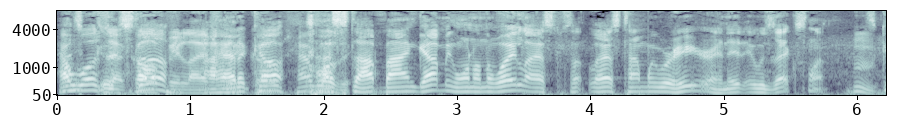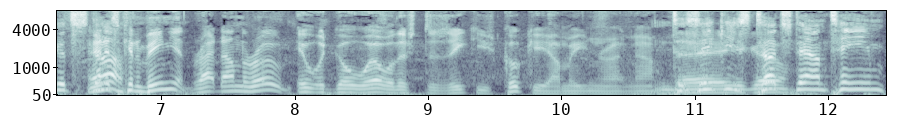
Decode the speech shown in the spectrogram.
How That's was that stuff. coffee last I had week, a cup. I was it? stopped by and got me one on the way last last time we were here, and it, it was excellent. Hmm. It's good stuff. And it's convenient, right down the road. It would go well with this Taziki's cookie I'm eating right now. There Taziki's touchdown team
